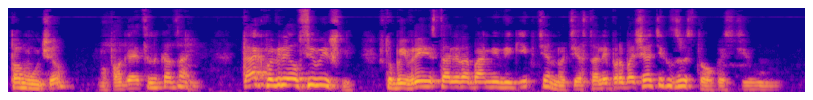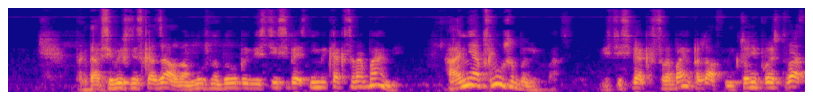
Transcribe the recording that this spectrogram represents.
помучил, ему полагается наказание. Так повелел Всевышний, чтобы евреи стали рабами в Египте, но те стали порабощать их с жестокостью. Тогда Всевышний сказал, вам нужно было бы вести себя с ними как с рабами. А они обслуживали вас. Вести себя как с рабами, пожалуйста. Никто не просит вас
